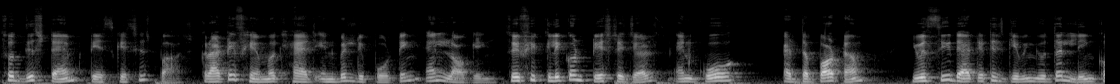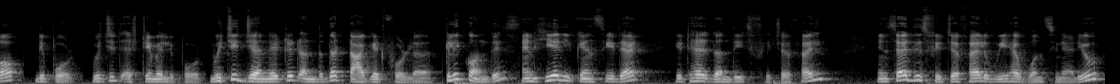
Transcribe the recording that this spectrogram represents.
So this time test case is passed. Karate framework has inbuilt reporting and logging. So if you click on test results and go at the bottom, you will see that it is giving you the link of report which is HTML report which is generated under the target folder. Click on this and here you can see that it has done this feature file. Inside this feature file we have one scenario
